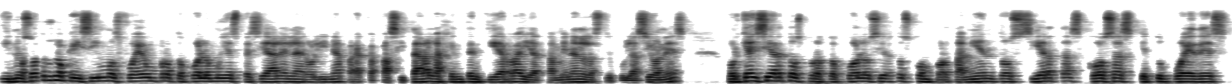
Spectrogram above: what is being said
Y nosotros lo que hicimos fue un protocolo muy especial en la aerolínea para capacitar a la gente en tierra y también a las tripulaciones, porque hay ciertos protocolos, ciertos comportamientos, ciertas cosas que tú puedes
